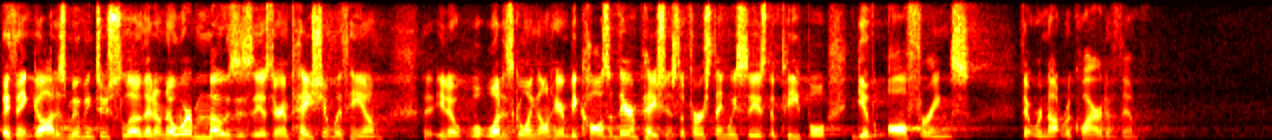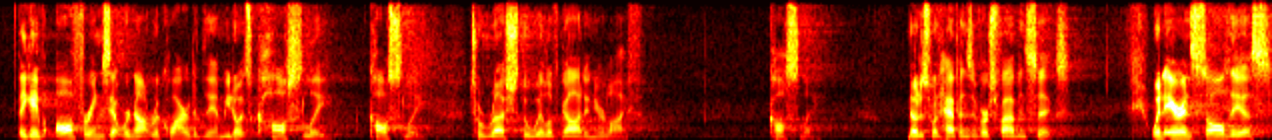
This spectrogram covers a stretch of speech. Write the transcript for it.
They think God is moving too slow. They don't know where Moses is. They're impatient with him. You know, what is going on here? And because of their impatience, the first thing we see is the people give offerings that were not required of them. They gave offerings that were not required of them. You know, it's costly, costly to rush the will of God in your life. Costly. Notice what happens in verse 5 and 6. When Aaron saw this,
